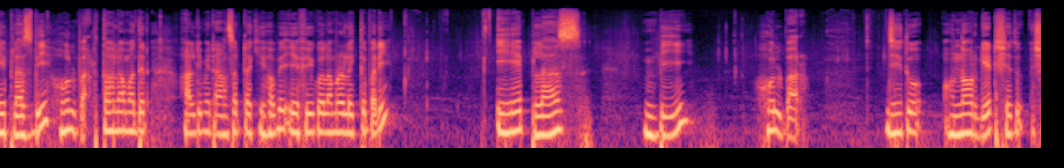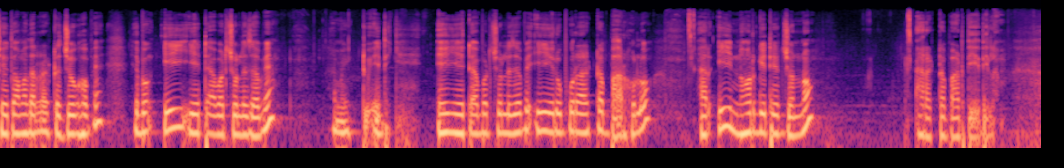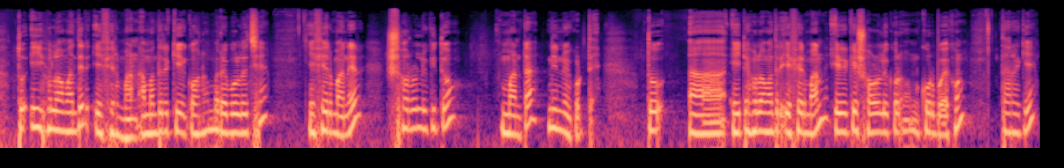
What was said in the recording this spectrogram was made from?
A plus B whole bar তাহলে আমাদের আলটিমেট আনসারটা কি হবে? এফ ইকুয়াল আমরা লিখতে পারি A plus B whole bar যেহেতু নর গেট সেহেতু সেহেতু আমাদের আর একটা যোগ হবে, এবং এই এটা আবার চলে যাবে। আমি একটু এদিকে, এই এটা আবার চলে যাবে। এই এর উপর আর একটা বার হলো আর এই নর গেটের জন্য আর একটা বার দিয়ে দিলাম। তো এই হলো আমাদের এফের মান। আমাদেরকে গ নম্বরে বলেছে এফের মানের সরলীকৃত মানটা নির্ণয় করতে। তো এইটা হলো আমাদের এফের মান। এরকে সরলীকরণ করব এখন। তার আগে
